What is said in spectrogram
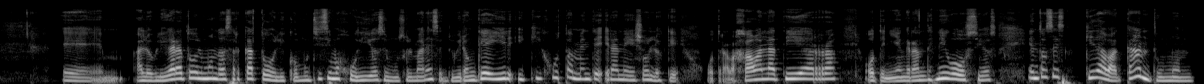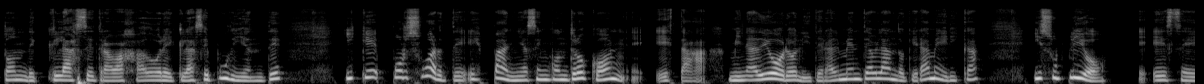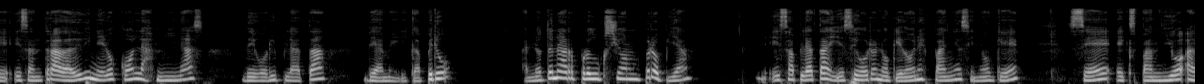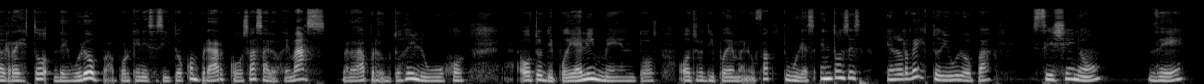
eh, al obligar a todo el mundo a ser católico, muchísimos judíos y musulmanes se tuvieron que ir y que justamente eran ellos los que o trabajaban la tierra o tenían grandes negocios. Entonces queda vacante un montón de clase trabajadora y clase pudiente y que por suerte España se encontró con eh, esta mina de oro, literalmente hablando, que era América, y suplió eh, esa entrada de dinero con las minas de oro y plata de América. Pero al no tener producción propia, esa plata y ese oro no quedó en España, sino que se expandió al resto de Europa, porque necesitó comprar cosas a los demás, ¿verdad? Productos de lujo, otro tipo de alimentos, otro tipo de manufacturas. Entonces, el resto de Europa se llenó de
